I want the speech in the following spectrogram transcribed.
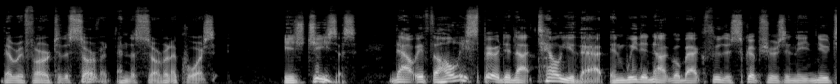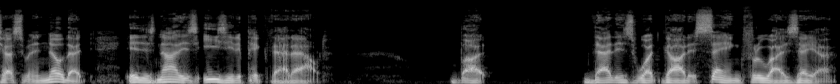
that refer to the servant. And the servant, of course, is Jesus. Now, if the Holy Spirit did not tell you that, and we did not go back through the scriptures in the New Testament and know that, it is not as easy to pick that out. But that is what God is saying through Isaiah,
